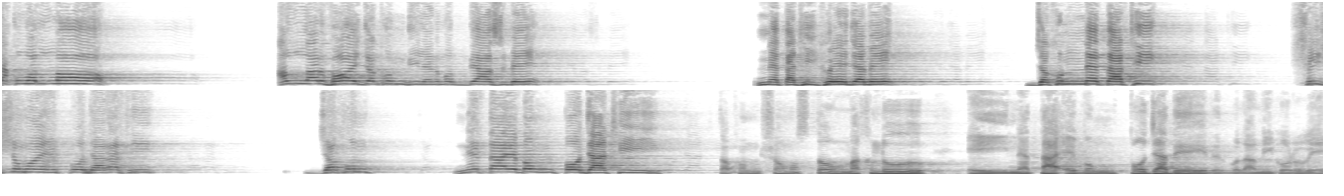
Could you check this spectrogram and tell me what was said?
তাকুয়াল্লাহ আল্লাহর ভয় যখন দিলের মধ্যে আসবে নেতা ঠিক হয়ে যাবে। যখন নেতা ঠিক, সেই সময় প্রজারা ঠিক। যখন নেতা এবং প্রজা ঠিক, তখন সমস্ত মখলুক এই নেতা এবং প্রজাদের গোলামি করবে।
